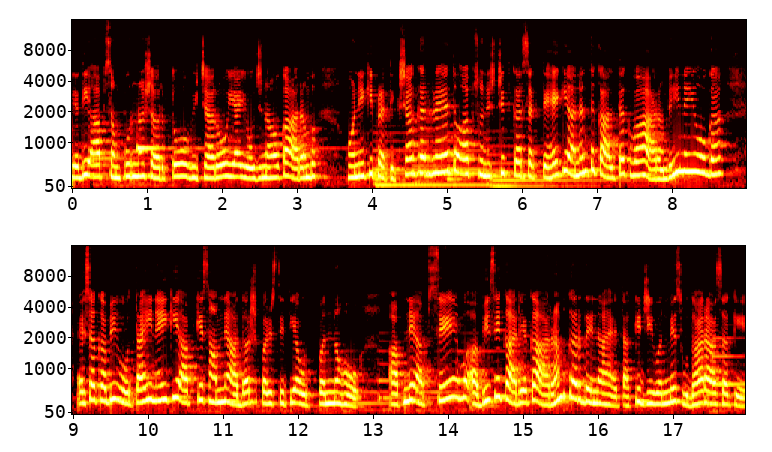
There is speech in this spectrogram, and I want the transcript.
यदि आप संपूर्ण शर्तों, विचारों या योजनाओं का आरंभ होने की प्रतीक्षा कर रहे हैं तो आप सुनिश्चित कर सकते हैं कि अनंत काल तक वह आरंभ ही नहीं होगा। ऐसा कभी होता ही नहीं कि आपके सामने आदर्श परिस्थितियाँ उत्पन्न हो। आपने अब से व अभी से कार्य का आरंभ कर देना है, ताकि जीवन में सुधार आ सके।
